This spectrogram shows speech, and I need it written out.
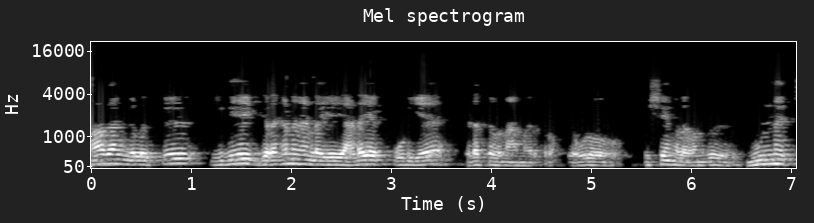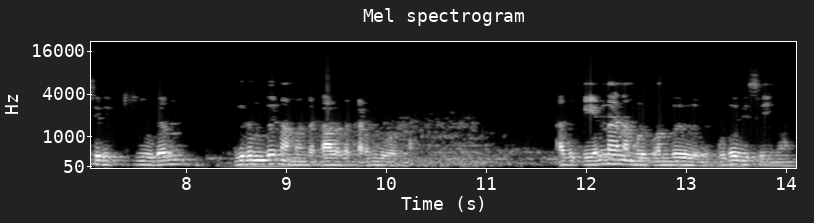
மாதங்களுக்கு இதே கிரகண நிலையை அடையக்கூடிய இடத்துல நாம் இருக்கிறோம். எவ்வளோ விஷயங்களை வந்து முன்னெச்சரிக்கையுடன் இருந்து நம்ம அந்த காலத்தை கடந்து வரணும். அதுக்கு என்ன நம்மளுக்கு வந்து உதவி செய்யணும்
